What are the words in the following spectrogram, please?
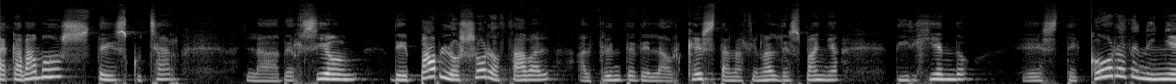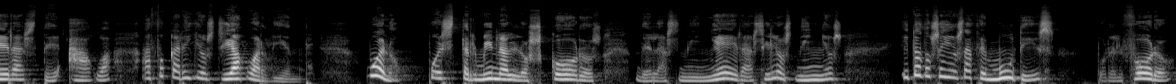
Acabamos de escuchar la versión de Pablo Sorozábal al frente de la Orquesta Nacional de España, dirigiendo este coro de niñeras de agua, azucarillos y aguardiente. Bueno, pues terminan los coros de las niñeras y los niños y todos ellos hacen mutis por el foro,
